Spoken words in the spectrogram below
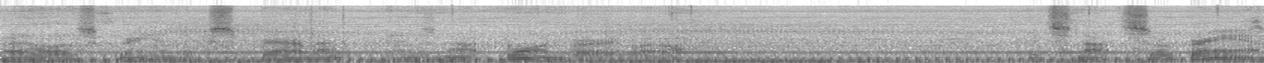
Well, this grand experiment is not going very well. It's not so grand.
